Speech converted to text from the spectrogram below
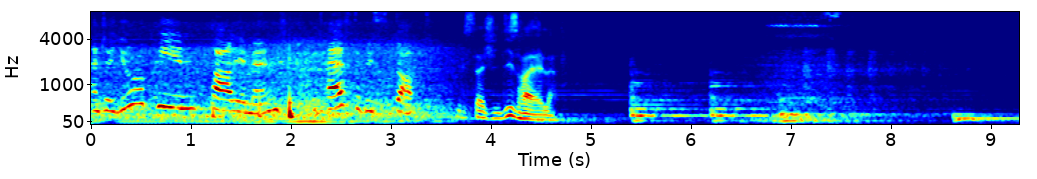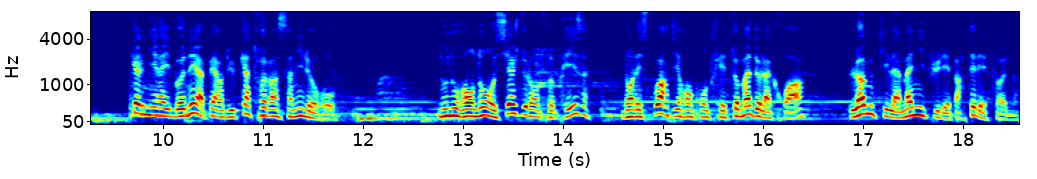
and the European Parliament has to be stopped. Il s'agit d'Israël. Mireille Bonnet a perdu 85 000 euros. Nous nous rendons au siège de l'entreprise dans l'espoir d'y rencontrer Thomas Delacroix, l'homme qui l'a manipulé par téléphone.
